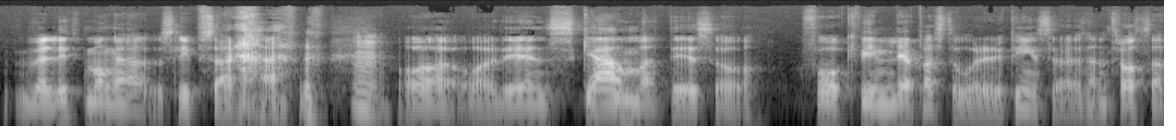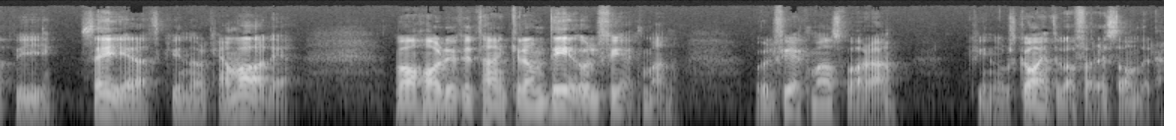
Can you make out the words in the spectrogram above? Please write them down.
väldigt många slipsar här. och, och det är en skam att det är så få kvinnliga pastorer i pingströrelsen trots att vi säger att kvinnor kan vara det. Vad har du för tankar om det Ulf Ekman? Ulf Ekman svarade kvinnor ska inte vara föreståndare.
